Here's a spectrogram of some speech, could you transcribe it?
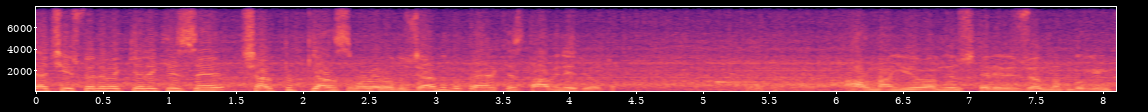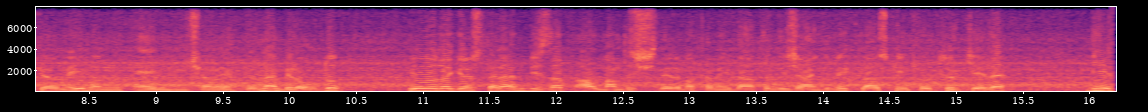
gerçeği söylemek gerekirse çarpık yansımalar olacağını burada herkes tahmin ediyordu. Ee, Alman Euronews televizyonunun bugünkü örneği bunun en büyük örneklerinden biri oldu. Yolu da gösteren bizzat Alman Dışişleri Bakanı'ydı hatırlayacağın gibi Klaus Kinkel Türkiye'de bir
